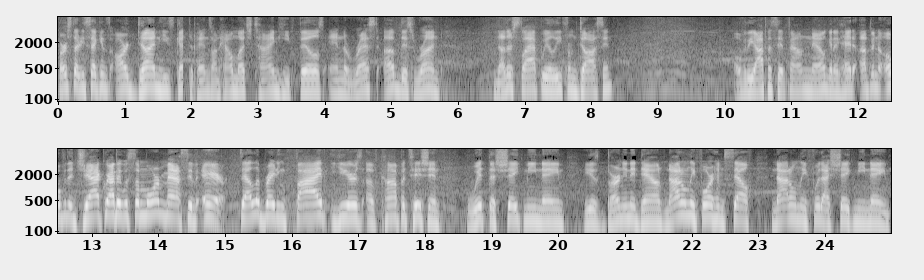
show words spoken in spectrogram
First 30 seconds are done. He's got depends on how much time he fills and the rest of this run. Another slap wheelie from Dawson. Over the opposite fountain now, gonna head up and over the Jackrabbit with some more massive air. Celebrating five years of competition with the Shake Me name. He is burning it down, not only for himself, not only for that Shake Me name,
